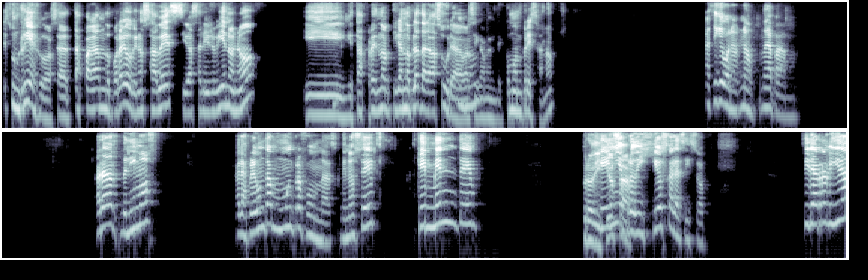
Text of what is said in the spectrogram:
es un riesgo. O sea, estás pagando por algo que no sabes si va a salir bien o no y estás perdiendo, tirando plata a la basura, básicamente, como empresa, ¿no? Así que bueno, no, no la pagamos. Ahora venimos a las preguntas muy profundas, que no sé qué mente genia Prodigiosa. prodigiosa las hizo. Si la realidad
